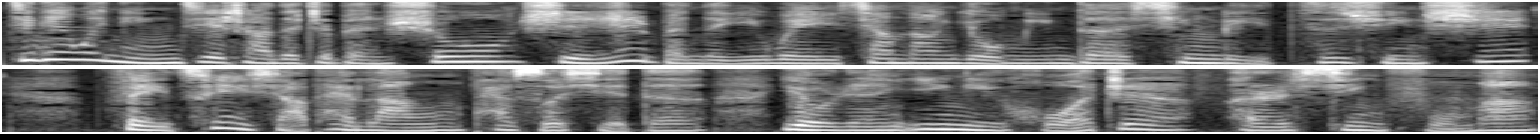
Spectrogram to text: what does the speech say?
今天为您介绍的这本书是日本的一位相当有名的心理咨询师翡翠小太郎他所写的《有人因你活着而幸福吗》。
